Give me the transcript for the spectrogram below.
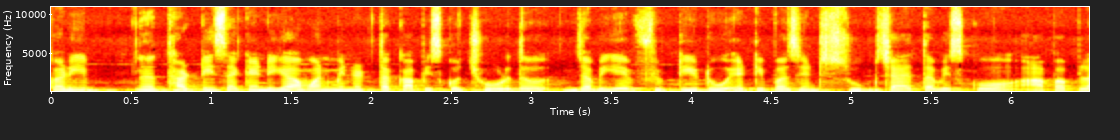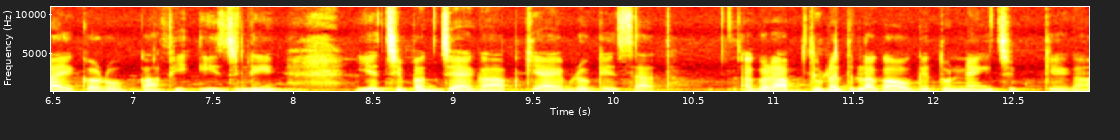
करीब थर्टी सेकेंड या वन मिनट तक आप इसको छोड़ दो। जब ये फिफ्टी टू एटी परसेंट सूख जाए तब इसको आप अप्लाई करो। काफ़ी ईजिली ये चिपक जाएगा आपके आईब्रो के साथ। अगर आप तुरंत लगाओगे तो नहीं चिपकेगा।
